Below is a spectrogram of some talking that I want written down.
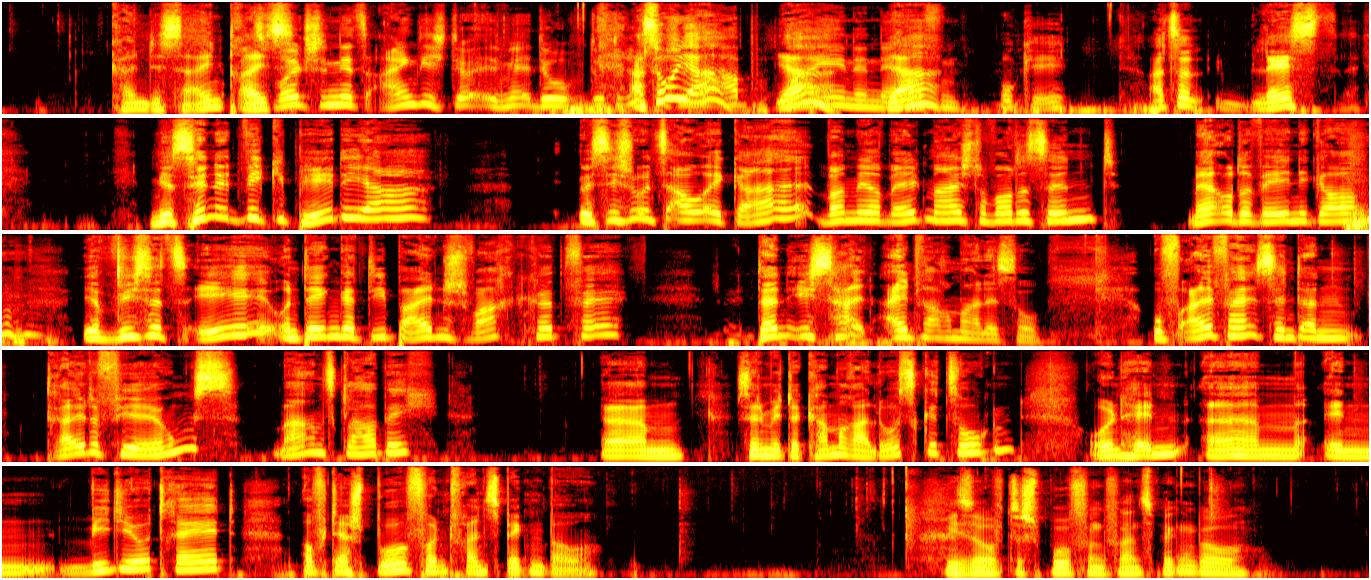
Kann das sein? Was 30. wolltest du denn jetzt eigentlich? Du, du, du Ach so, ja. ab. ja, Meine ja. Nerven. Okay. Also, lässt. Wir sind nicht Wikipedia. Es ist uns auch egal, wann wir Weltmeister geworden sind. Mehr oder weniger. Ihr wisst es eh und denkt, die beiden Schwachköpfe. Dann ist halt einfach mal so. Auf Fälle sind dann drei oder vier Jungs, waren es, glaube ich, ähm, sind mit der Kamera losgezogen und haben ähm, ein Video dreht auf der Spur von Franz Beckenbauer. Wieso auf der Spur von Franz Beckenbauer?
